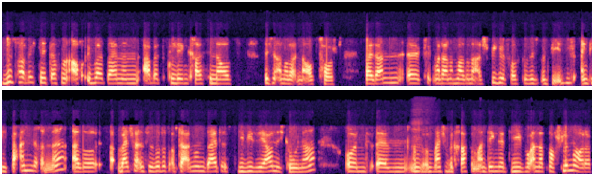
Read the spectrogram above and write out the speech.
super wichtig, dass man auch über seinen Arbeitskollegenkreis hinaus sich mit anderen Leuten austauscht. Weil dann äh, kriegt man da nochmal so eine Art Spiegel vors Gesicht. Und wie ist es eigentlich bei anderen? Ne? Also manchmal ist es so, dass auf der anderen Seite ist die Wiese ja auch nicht grüner. Und, ähm, und, und manchmal betrachtet man Dinge, die woanders noch schlimmer oder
